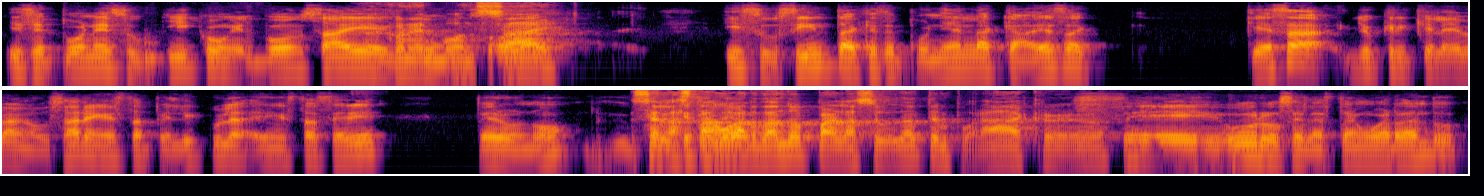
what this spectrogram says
y se pone su ki con el bonsai. Con el bonsai. Y su cinta que se ponía en la cabeza, que esa yo creí que la iban a usar en esta película, en esta serie, pero no. Se la están guardando para la segunda temporada, creo. Seguro se la están guardando.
